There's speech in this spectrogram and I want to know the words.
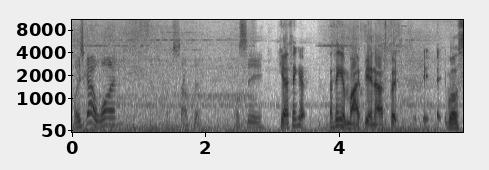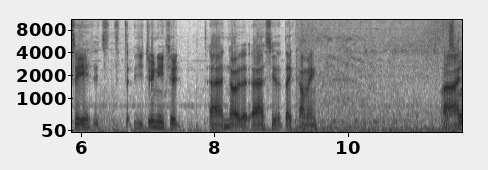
Well, he's got one. Something. We'll see. Yeah, I think it I think it might be enough, but it, it, we'll see. It's, you do need to uh, know that uh, see that they're coming. Uh,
